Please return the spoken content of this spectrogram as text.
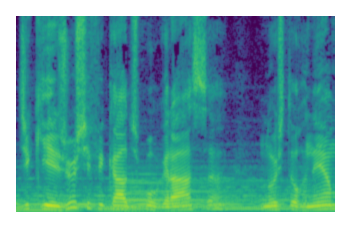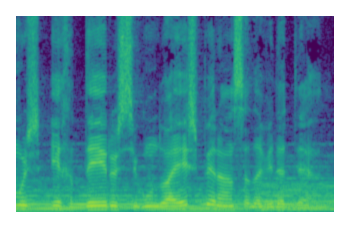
de que, justificados por graça, nos tornemos herdeiros segundo a esperança da vida eterna.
